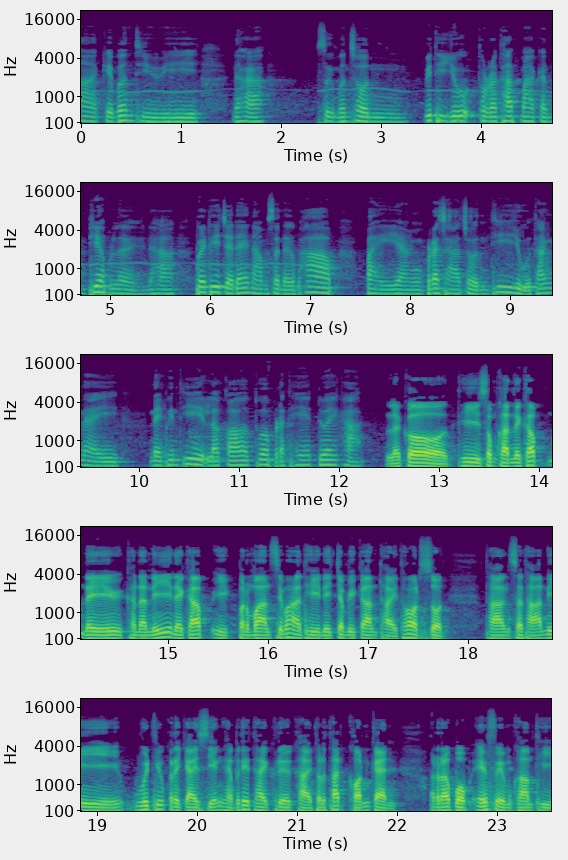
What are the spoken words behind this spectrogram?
5 Cable TV นะคะ สื่อมวลชนวิทยุโทรทัศน์มากันเพียบเลยนะคะ เพื่อที่จะได้นำเสนอภาพไปยังประชาชนที่อยู่ทั้งในในพื้นที่แล้วก็ทั่วประเทศด้วยค่ะ แล้วก็ที่สำคัญนะครับในขณะนี้นะครับอีกประมาณ 15 นาทีเนี่ยจะมีการถ่ายทอดสด ทางสถานีวิทยุกระจายเสียงแห่งประเทศไทยเครือข่ายโทรทัศน์ขอนแก่น ระบบ FM ความถี่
